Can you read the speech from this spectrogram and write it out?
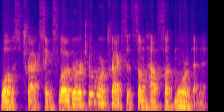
While this track sinks low, there are two more tracks that somehow suck more than it.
